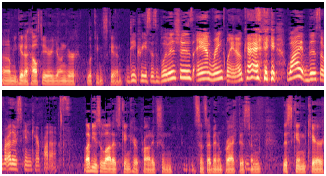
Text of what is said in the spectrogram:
um, you get a healthier, younger looking skin. Decreases blemishes and wrinkling. Okay. Why this over other skincare products? Well, I've used a lot of skincare products and, since I've been in practice, mm-hmm. and this skincare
